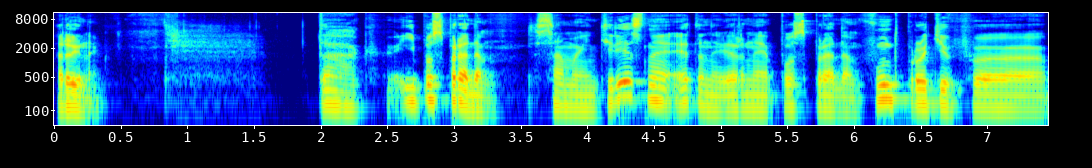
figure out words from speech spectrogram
рынок. Так, и по спредам. Самое интересное, это, наверное, по спредам. Фунт против э,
